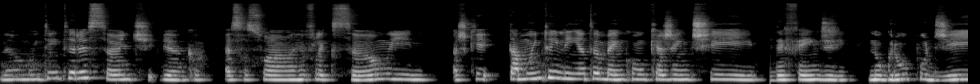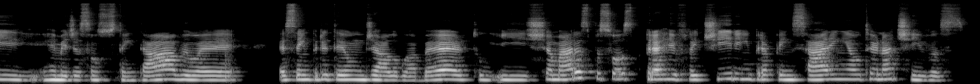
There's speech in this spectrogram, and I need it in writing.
Não, muito interessante, Bianca, essa sua reflexão e acho que está muito em linha também com o que a gente defende no grupo de remediação sustentável, é, é sempre ter um diálogo aberto e chamar as pessoas para refletirem, para pensarem em alternativas.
